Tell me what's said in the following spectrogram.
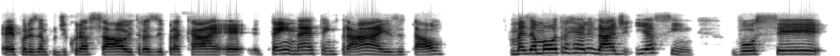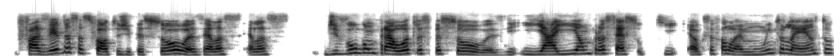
é, por exemplo, de Curaçao e trazer para cá. É, tem, né? Tem praias e tal, mas é uma outra realidade. E assim, você fazer dessas fotos de pessoas, elas, elas divulgam para outras pessoas. E, e, aí é um processo que, é o que você falou, é muito lento,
